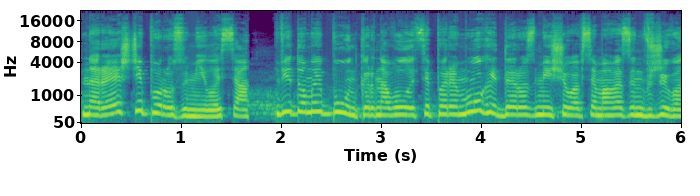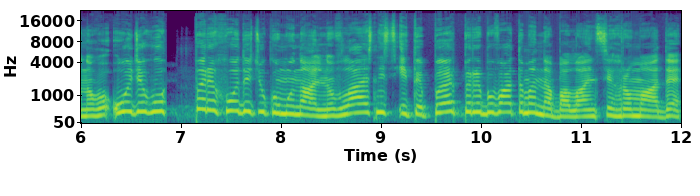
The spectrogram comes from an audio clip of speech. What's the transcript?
Нарешті порозумілися. Відомий бункер на вулиці Перемоги, де розміщувався магазин вживаного одягу, переходить у комунальну власність і тепер перебуватиме на балансі громади.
